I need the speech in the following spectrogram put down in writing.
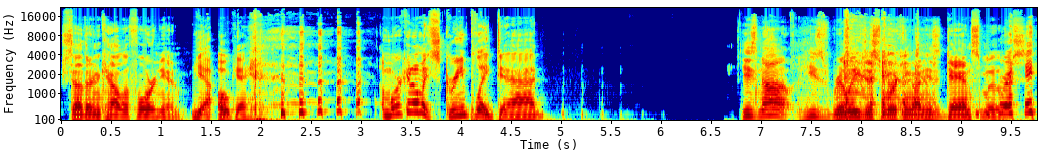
Southern Californian. Yeah, okay. I'm working on my screenplay, Dad. He's not. He's really just working on his dance moves. Right.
